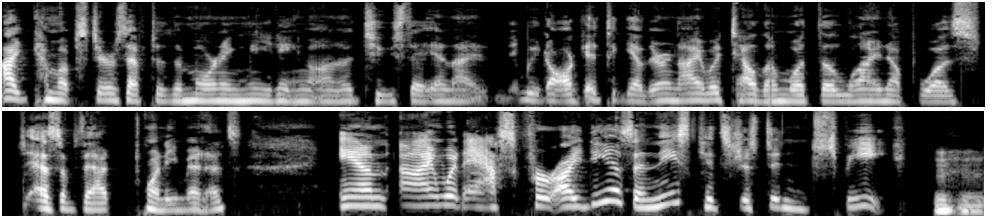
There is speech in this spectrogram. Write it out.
I'd come upstairs after the morning meeting on a Tuesday and I we'd all get together and I would tell them what the lineup was as of that 20 minutes. And I would ask for ideas and these kids just didn't speak. hmm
